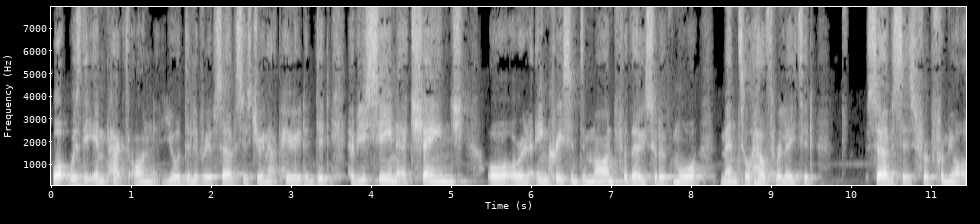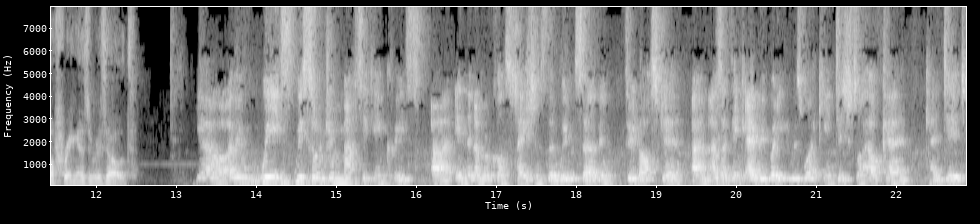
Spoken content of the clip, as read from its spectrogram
what was the impact on your delivery of services during that period? And did have you seen a change or, or an increase in demand for those sort of more mental health related services for, from your offering as a result? Yeah, I mean, we we saw a dramatic increase uh, in the number of consultations that we were serving through last year, um, as I think everybody who was working in digital healthcare care did,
